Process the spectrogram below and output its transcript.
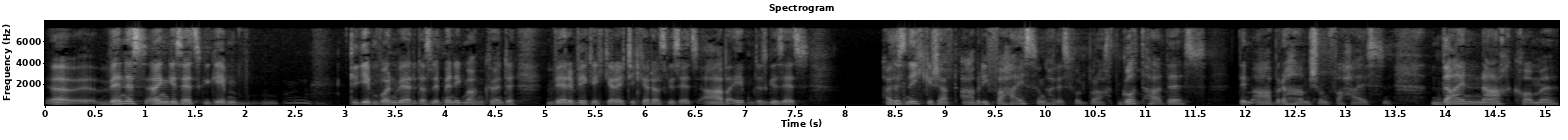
äh, wenn es ein Gesetz gegeben, gegeben worden wäre, das lebendig machen könnte, wäre wirklich Gerechtigkeit das Gesetz. Aber eben das Gesetz hat es nicht geschafft, aber die Verheißung hat es vollbracht. Gott hat es dem Abraham schon verheißen. Dein Nachkomme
